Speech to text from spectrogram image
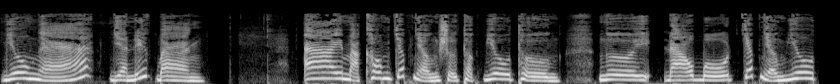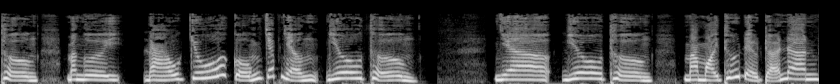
vô ngã và niết bàn. Ai mà không chấp nhận sự thật vô thường, người đạo bộ chấp nhận vô thường, mà người đạo chúa cũng chấp nhận vô thường. Nhờ vô thường mà mọi thứ đều trở nên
